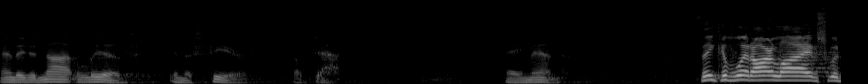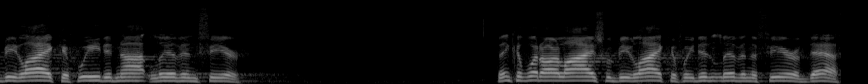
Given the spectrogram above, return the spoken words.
and they did not live in the fear of death. Amen. Think of what our lives would be like if we did not live in fear. Think of what our lives would be like if we didn't live in the fear of death.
